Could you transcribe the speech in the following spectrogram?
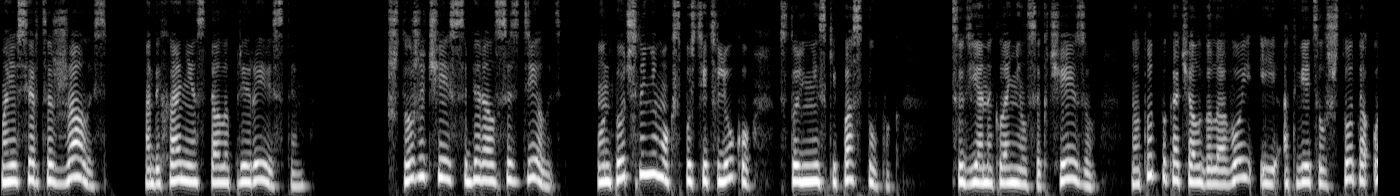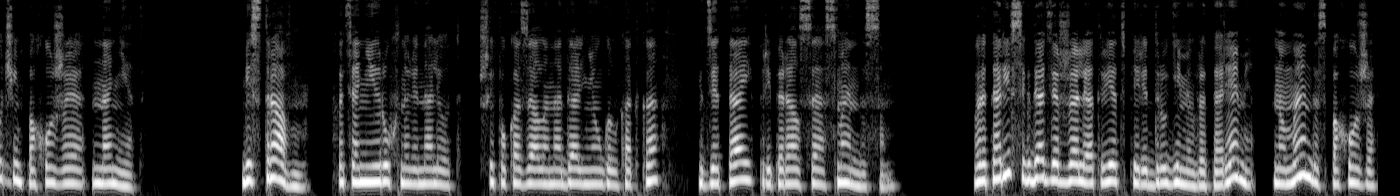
Мое сердце сжалось, а дыхание стало прерывистым. Что же Чейз собирался сделать? Он точно не мог спустить Люку столь низкий поступок. Судья наклонился к Чейзу, но тот покачал головой и ответил что-то очень похожее на «нет». «Без травм», хоть они и рухнули на лед. Шиф указала на дальний угол катка, где Тай припирался с Мендесом. Вратари всегда держали ответ перед другими вратарями, но Мендес, похоже,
